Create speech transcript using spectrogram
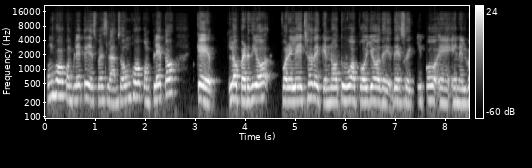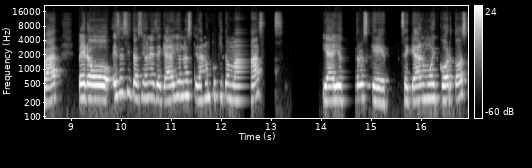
un juego completo y después lanzó un juego completo que lo perdió por el hecho de que no tuvo apoyo de, su equipo en, en, el BAT. Pero esas situaciones de que hay unos que dan un poquito más y hay otros que se quedan muy cortos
